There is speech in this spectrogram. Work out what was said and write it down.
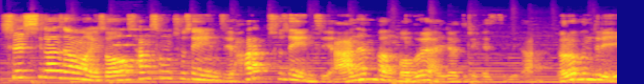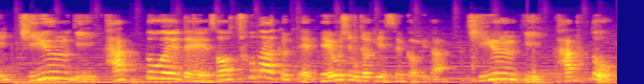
실시간 상황에서 상승 추세인지 하락 추세인지 아는 방법을 알려드리겠습니다. 여러분들이 기울기, 각도에 대해서 초등학교 때 배우신 적이 있을 겁니다. 기울기, 각도,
